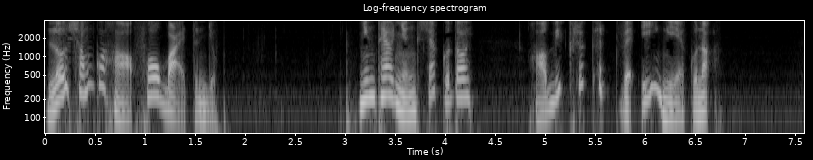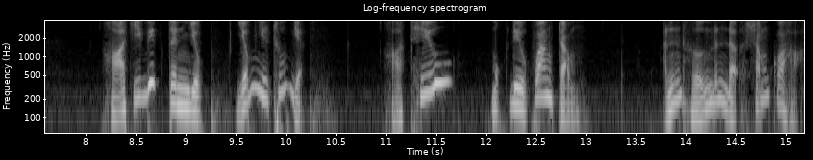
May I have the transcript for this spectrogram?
Lối sống của họ phô bày tình dục. Nhưng theo nhận xét của tôi, họ biết rất ít về ý nghĩa của nó. Họ chỉ biết tình dục giống như thú vật. Họ thiếu một điều quan trọng, ảnh hưởng đến đời sống của họ.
